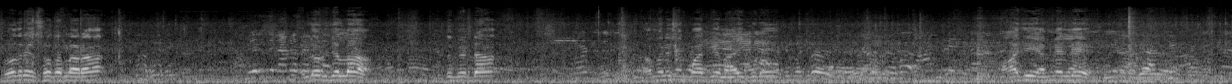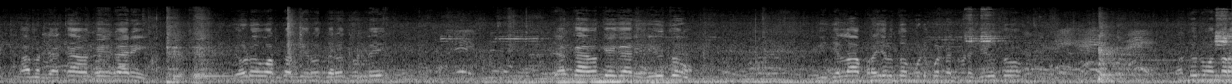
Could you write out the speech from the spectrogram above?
సోదరి సోదరులారా నెల్లూరు జిల్లా ముద్దుబిడ్డ కమ్యూనిస్ట్ పార్టీ నాయకుడు మాజీ ఎమ్మెల్యే కామెడి జక్కా వెంకయ్య గారి ఏడో వర్ధంతి ఈరోజు జరుగుతుంది. జక్కా వెంకయ్య గారి జీవితం ఈ జిల్లా ప్రజలతో ముడిపడినటువంటి జీవితం. పంతొమ్మిది వందల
